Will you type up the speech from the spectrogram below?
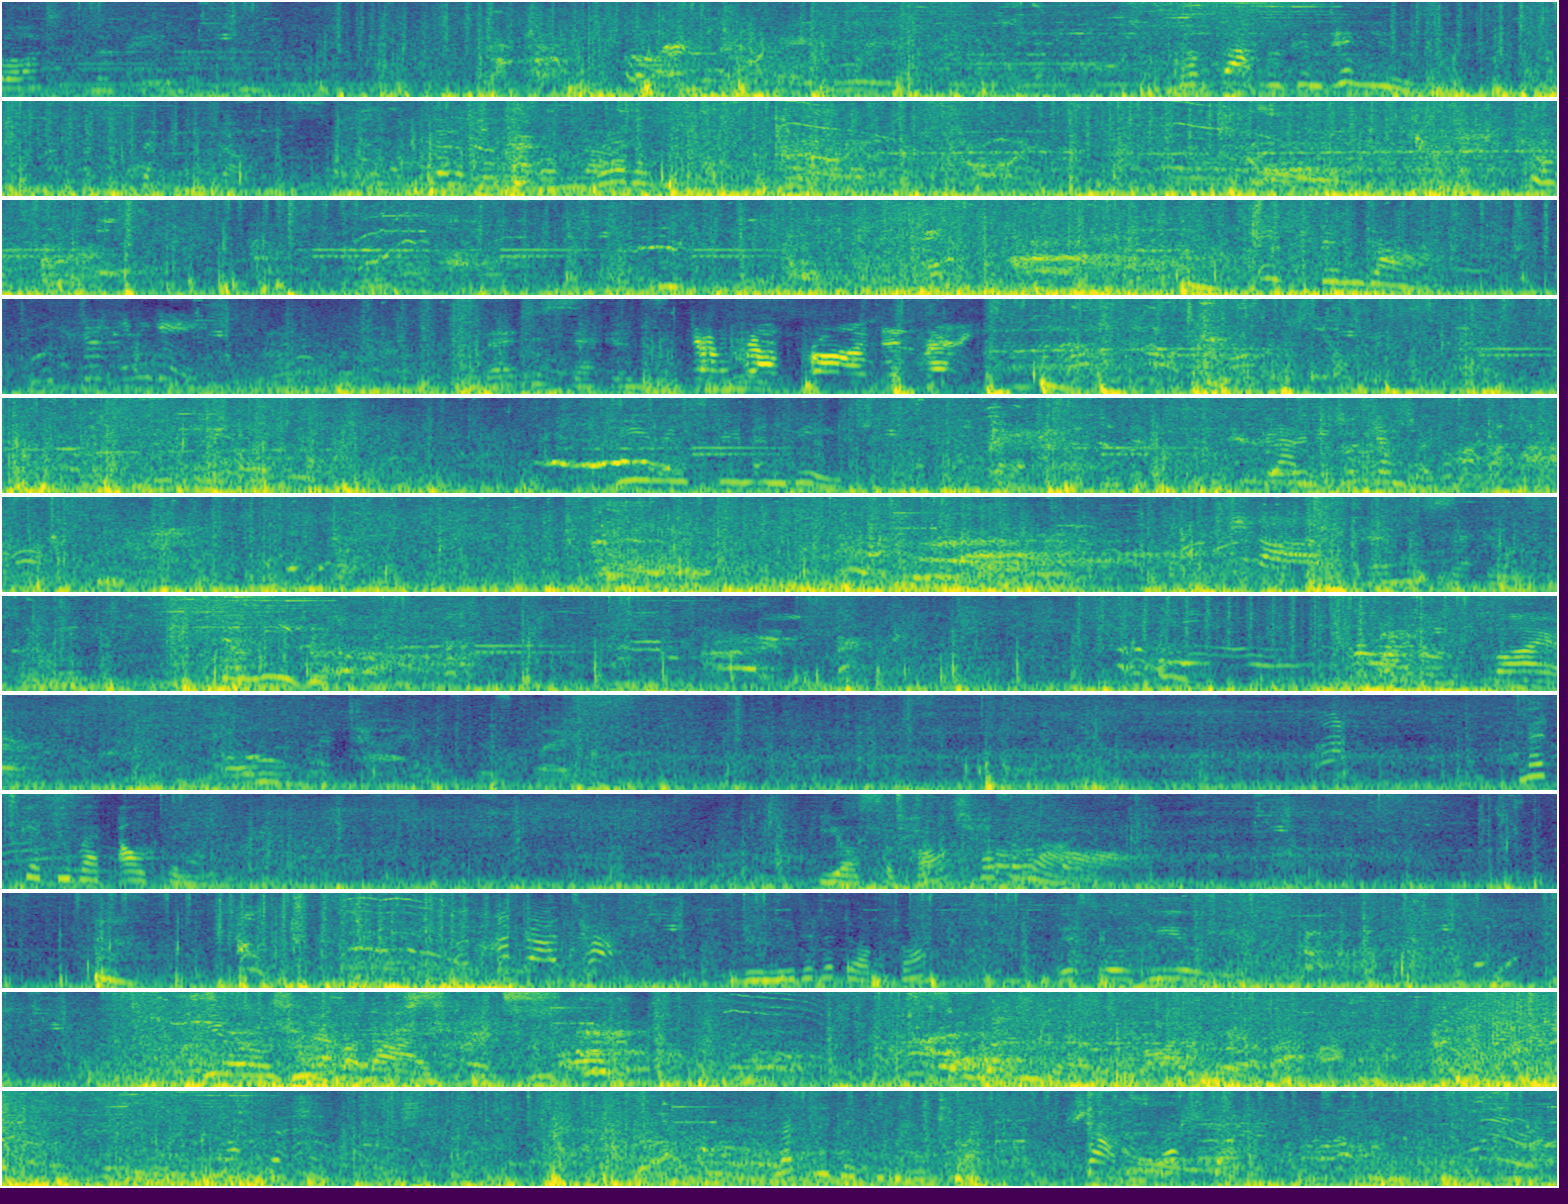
Escort the battle continues. A second chance. Teleport online. Down. Boosters engaged. 30 seconds. Junkrat primed out there. Your support has arrived. I'm under attack. You needed a doctor? This will heal you. Heroes never die. Let me get you up. Shout, rush.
